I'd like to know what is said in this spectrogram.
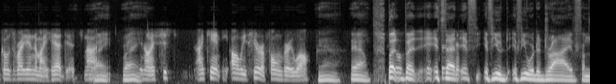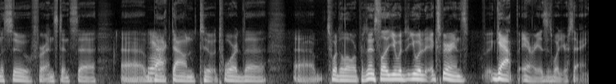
goes right into my head. It's not right, right. You know, it's just I can't always hear a phone very well. Yeah, yeah, but so, but it's that if if you if you were to drive from the Soo, for instance, uh, uh, yeah. back down to toward the uh, toward the Lower Peninsula, you would you would experience gap areas, is what you're saying.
